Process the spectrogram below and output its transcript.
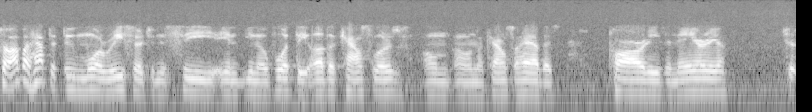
So I would have to do more research and to see, in you know, what the other counselors on on the council have as priorities in the area, to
